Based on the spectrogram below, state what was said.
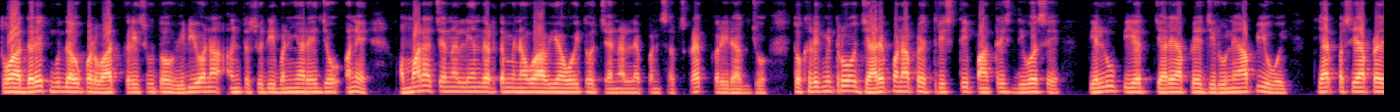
તો આ દરેક મુદ્દા ઉપર વાત કરીશું તો વિડીયોના અંત સુધી બન્યા રહેજો અને અમારા ચેનલની અંદર તમે નવા આવ્યા હોય તો ચેનલને પણ સબસ્ક્રાઇબ કરી રાખજો. તો ખેડૂત મિત્રો, જ્યારે પણ આપણે ત્રીસથી પાંત્રીસ દિવસે પહેલું પિયત જ્યારે આપણે જીરુને આપ્યું હોય ત્યાર પછી આપણે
